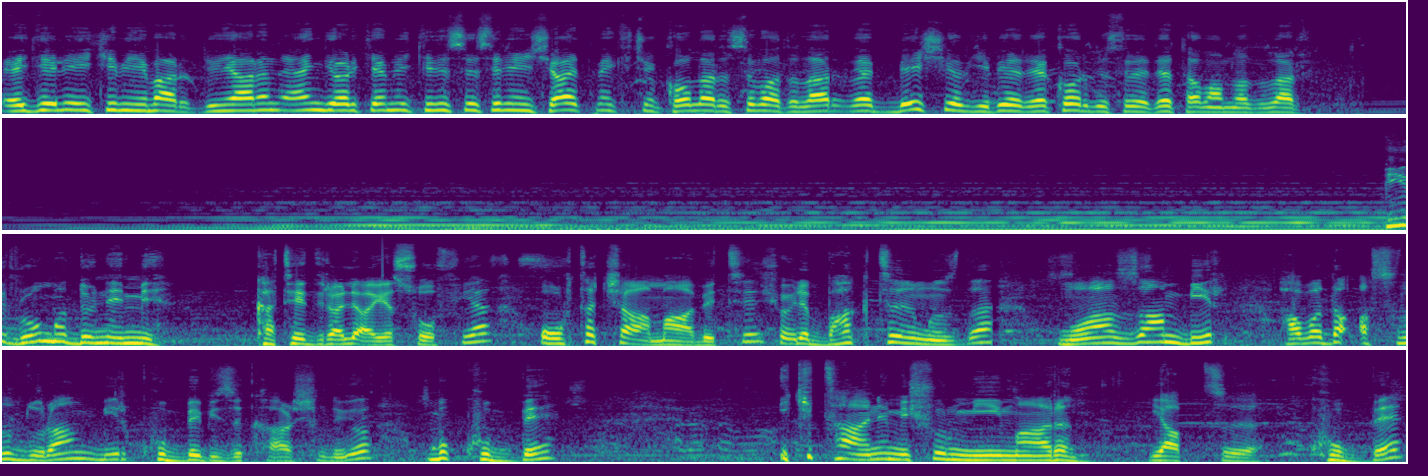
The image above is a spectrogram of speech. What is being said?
Egeli iki mimar dünyanın en görkemli kilisesini inşa etmek için kolları sıvadılar ve 5 yıl gibi rekor bir sürede tamamladılar. Bir Roma dönemi katedrali Ayasofya, Orta Çağ mabeti. Şöyle baktığımızda muazzam bir havada asılı duran bir kubbe bizi karşılıyor. Bu kubbe iki tane meşhur mimarın yaptığı kubbe.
